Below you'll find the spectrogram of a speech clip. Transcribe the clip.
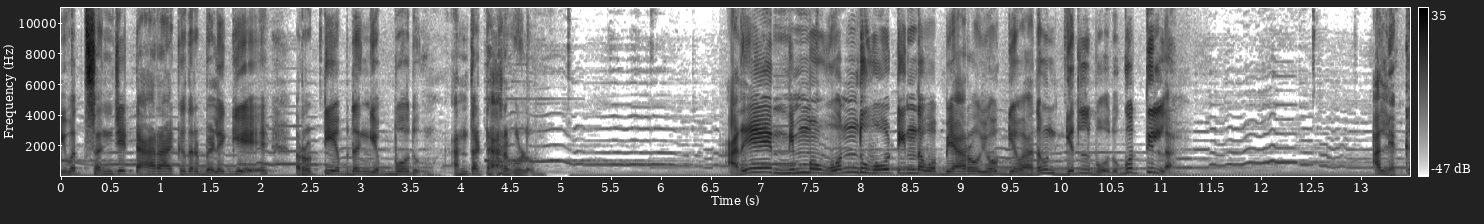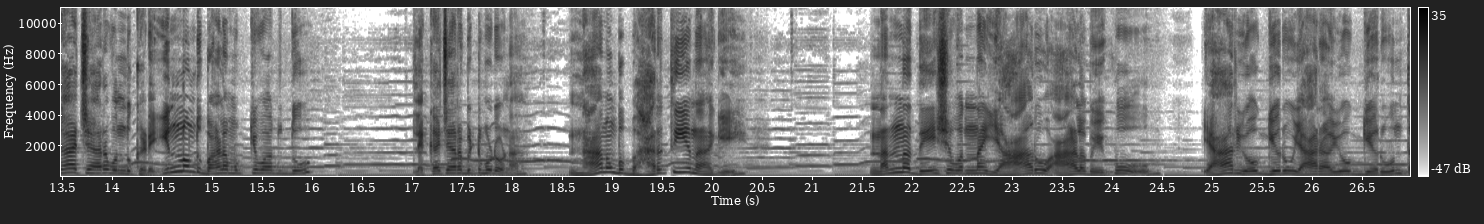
ಇವತ್ತು ಸಂಜೆ ಟಾರ್ ಹಾಕಿದ್ರೆ ಬೆಳಗ್ಗೆ ರೊಟ್ಟಿ ಎಬ್ದಂಗೆ ಎಬ್ಬೋದು ಅಂಥ ಟಾರ್ಗಳು. ಅದೇ ನಿಮ್ಮ ಒಂದು ಓಟಿಂದ ಒಬ್ಬ ಯಾರೋ ಯೋಗ್ಯವಾದವನು ಗೆಲ್ಲಬಹುದು ಗೊತ್ತಿಲ್ಲ. ಆ ಲೆಕ್ಕಾಚಾರ ಒಂದು ಕಡೆ. ಇನ್ನೊಂದು ಬಹಳ ಮುಖ್ಯವಾದದ್ದು, ಲೆಕ್ಕಾಚಾರ ಬಿಟ್ಟುಬಿಡೋಣ ನಾನೊಬ್ಬ ಭಾರತೀಯನಾಗಿ ನನ್ನ ದೇಶವನ್ನು ಯಾರು ಆಳಬೇಕು, ಯಾರು ಯೋಗ್ಯರು, ಯಾರು ಅಯೋಗ್ಯರು ಅಂತ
